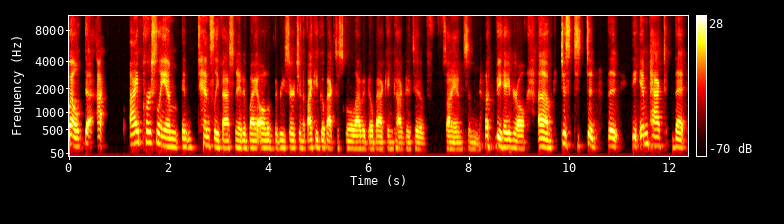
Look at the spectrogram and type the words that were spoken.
Well I, I personally am intensely fascinated by all of the research and if i could go back to school i would go back in cognitive science and behavioral, um, just to, to, the the impact that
